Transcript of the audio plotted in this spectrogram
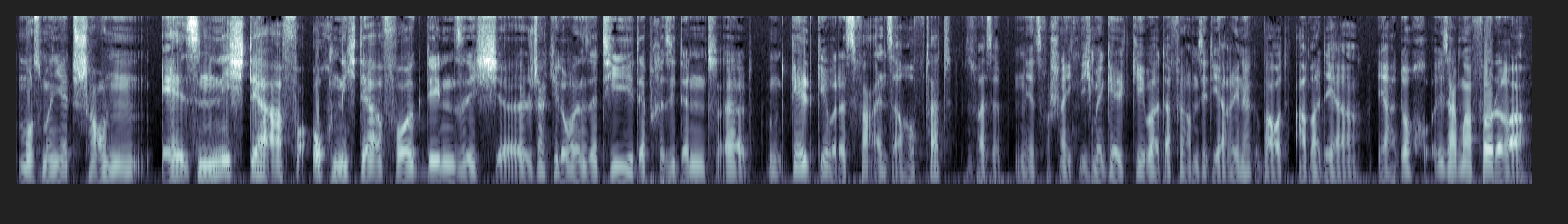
muss man jetzt schauen. Er ist nicht der Erfolg, auch nicht der Erfolg, den sich äh, Jacques Lorenzetti, der Präsident äh, und Geldgeber des Vereins, erhofft hat. Er jetzt wahrscheinlich nicht mehr Geldgeber, dafür haben sie die Arena gebaut. Aber der, ja doch, ich sag mal, Förderer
